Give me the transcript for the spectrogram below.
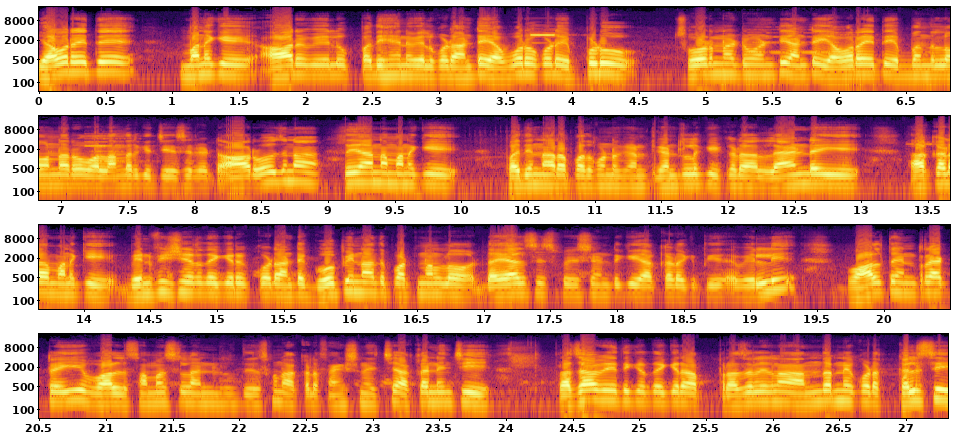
ఎవరైతే మనకి ఆరు వేలు పదిహేను వేలు కూడా అంటే ఎవరు కూడా ఎప్పుడు చూడనటువంటి అంటే ఎవరైతే ఇబ్బందుల్లో ఉన్నారో వాళ్ళందరికీ చేసేటట్టు ఆ రోజున ఉదయాన్న మనకి పదిన్నర పదకొండు గంట గంటలకి ఇక్కడ ల్యాండ్ అయ్యి అక్కడ మనకి బెనిఫిషియరీ దగ్గరకు కూడా అంటే గోపీనాథ్ పట్టణంలో డయాలసిస్ పేషెంట్కి అక్కడికి తీ- వెళ్ళి వాళ్ళతో ఇంటరాక్ట్ అయ్యి వాళ్ళ సమస్యలు అన్నింటినీ తీసుకుని అక్కడ ఫంక్షన్ ఇచ్చి అక్కడి నుంచి ప్రజావేదిక దగ్గర ప్రజల అందరినీ కూడా కలిసి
